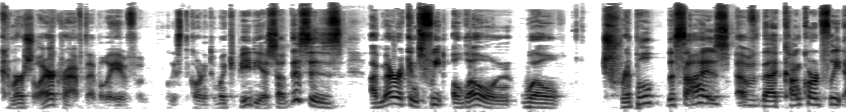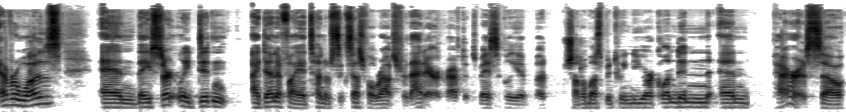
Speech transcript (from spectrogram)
commercial aircraft, I believe, at least according to Wikipedia. So this is American's fleet alone will triple the size of the Concorde fleet ever was. And they certainly didn't identify a ton of successful routes for that aircraft. It's basically a, a shuttle bus between New York, London, and Paris. So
